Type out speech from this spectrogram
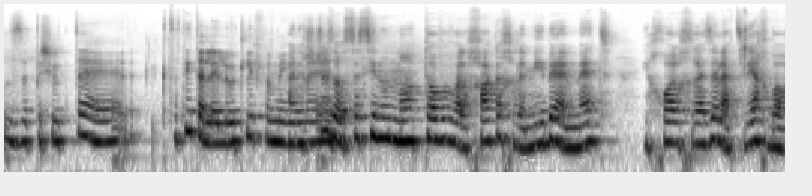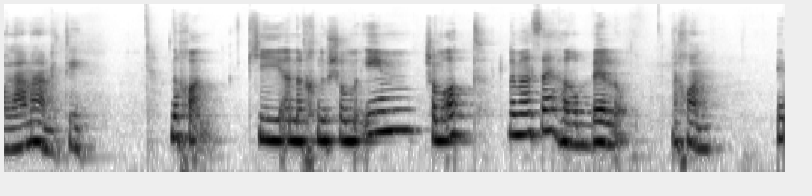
זה פשוט קצת התעללות לפעמים. אני חושבת שזה עושה סינון מאוד טוב, אבל אחר כך למי באמת יכול אחרי זה להצליח בעולם האמיתי. נכון, כי אנחנו שומעים, שומעות למעשה, הרבה לא. נכון. אה,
